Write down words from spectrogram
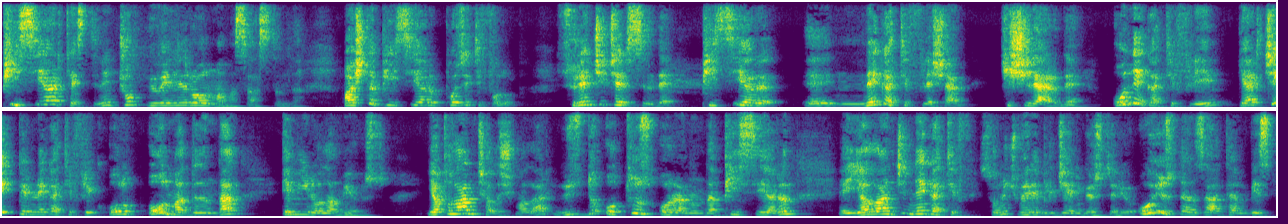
PCR testinin çok güvenilir olmaması aslında. Başta PCR'ı pozitif olup süreç içerisinde PCR'ı e, negatifleşen kişilerde o negatifliğin gerçek bir negatiflik olup olmadığından emin olamıyoruz yapılan çalışmalar %30 oranında PCR'ın e, yalancı negatif sonuç verebileceğini gösteriyor. O yüzden zaten biz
